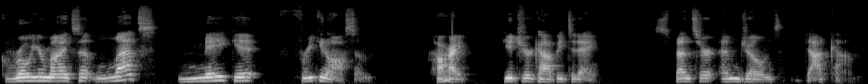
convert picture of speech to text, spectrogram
grow your mindset. Let's make it freaking awesome. All right, get your copy today. SpencerMJones.com.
